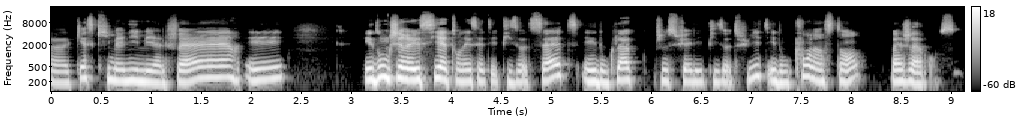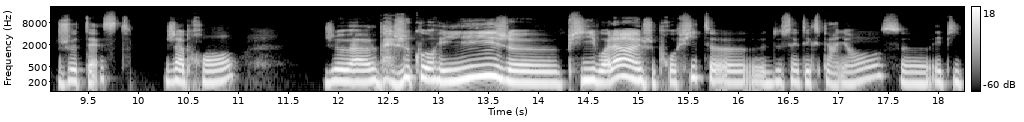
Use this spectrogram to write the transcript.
euh, qu'est-ce qui m'animait à le faire, et, donc j'ai réussi à tourner cet épisode 7, et donc là, je suis à l'épisode 8, et donc pour l'instant, bah, j'avance, je teste, j'apprends, je, bah, je corrige, puis voilà, je profite de cette expérience. et puis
